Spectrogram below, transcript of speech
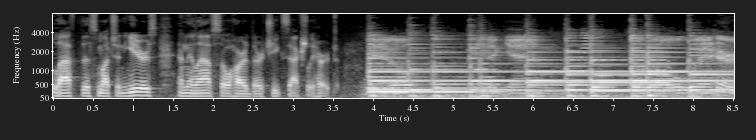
laughed this much in years, and they laughed so hard their cheeks actually hurt. We'll meet again. Nowhere,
